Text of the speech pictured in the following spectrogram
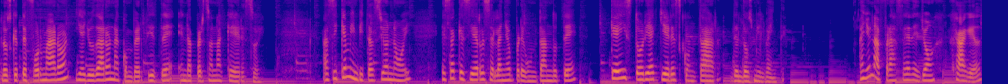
los que te formaron y ayudaron a convertirte en la persona que eres hoy. Así que mi invitación hoy es a que cierres el año preguntándote qué historia quieres contar del 2020. Hay una frase de John Hagel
